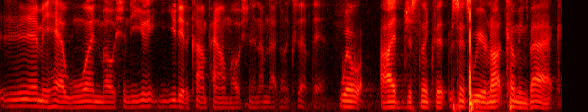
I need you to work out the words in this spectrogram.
Let me have one motion. You, you did a compound motion, and I'm not going to accept that. Well, I just think that since we are not coming back,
